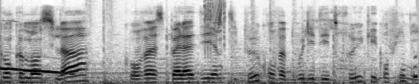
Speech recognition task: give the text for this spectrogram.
qu'on commence là, qu'on va se balader un petit peu, qu'on va brûler des trucs et qu'on finit.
